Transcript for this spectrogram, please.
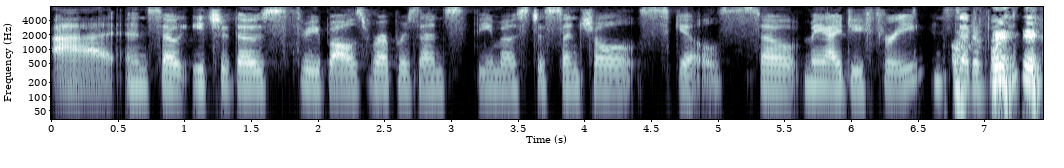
Uh, and so each of those three balls represents the most essential skills. So may I do three instead of one? I,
